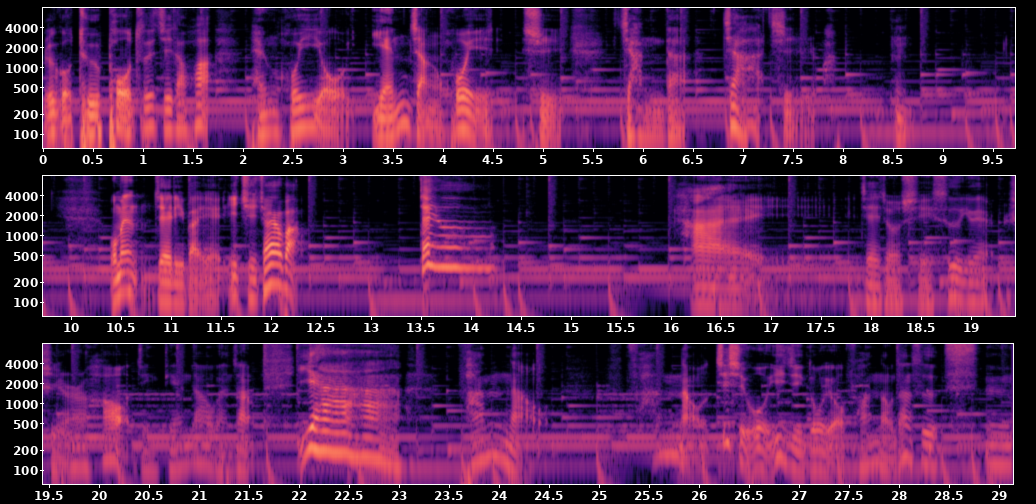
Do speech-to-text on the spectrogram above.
如果突破自己的话，很会有演讲会是讲的价值嘛，嗯。我们这礼拜也一起加油吧，加油！嗨，这就是四月十二号今天的晚上呀。烦恼，烦恼，其实我一直都有烦恼，但是嗯，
